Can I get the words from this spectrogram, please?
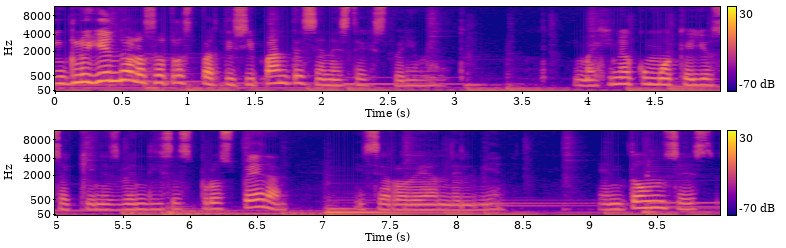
incluyendo a los otros participantes en este experimento. Imagina cómo aquellos a quienes bendices prosperan y se rodean del bien. Entonces,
